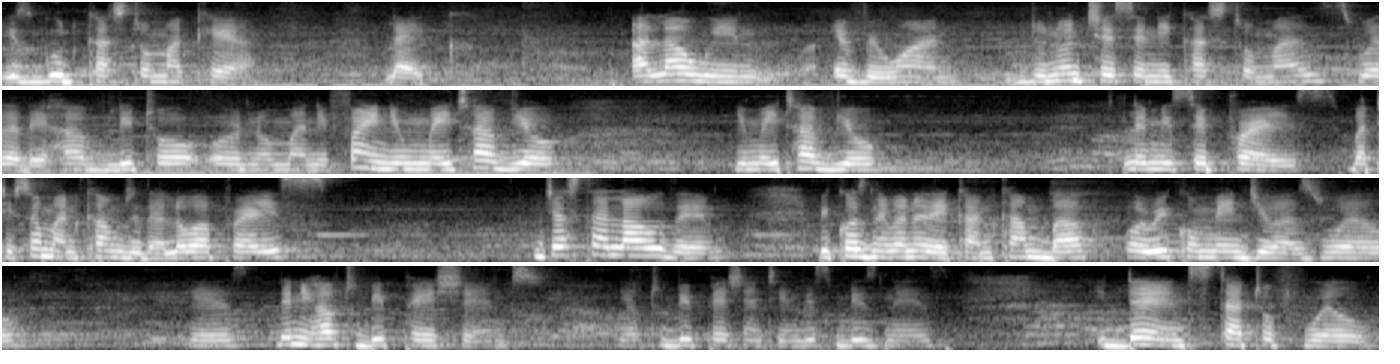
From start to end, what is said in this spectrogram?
is good customer care. Like allowing everyone do not chase any customers whether they have little or no money fine you might have your you might have your let me say price but if someone comes with a lower price just allow them because never know they can come back or recommend you as well yes then you have to be patient you have to be patient in this business it didn't start off well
